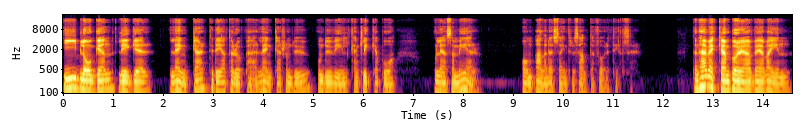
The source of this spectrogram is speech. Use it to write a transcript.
I bloggen ligger länkar till det jag tar upp här, länkar som du, om du vill, kan klicka på och läsa mer om alla dessa intressanta företeelser. Den här veckan börjar jag väva in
